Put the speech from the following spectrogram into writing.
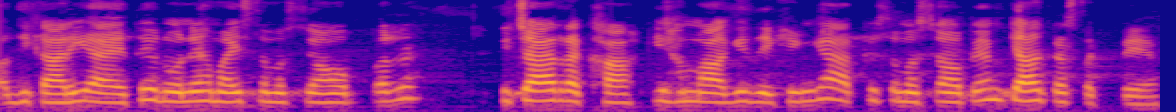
अधिकारी आए थे, उन्होंने हमारी समस्याओं पर विचार रखा कि हम आगे देखेंगे आपकी समस्याओं पे हम क्या कर सकते हैं।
